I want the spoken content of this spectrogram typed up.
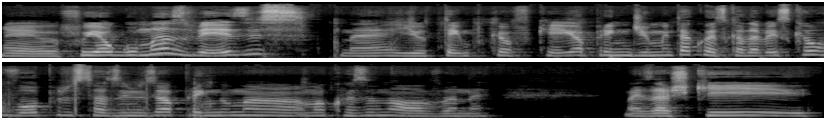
É, eu fui algumas vezes, né? E o tempo que eu fiquei, eu aprendi muita coisa. Cada vez que eu vou para os Estados Unidos, eu aprendo uma, uma coisa nova, né? Mas acho que.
